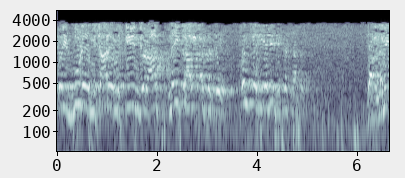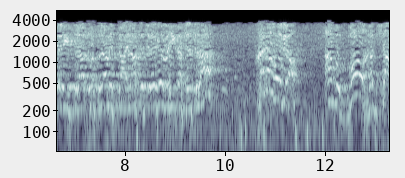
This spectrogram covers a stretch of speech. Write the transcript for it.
کوئی بوڑھے مچارے مسکین جو رات نہیں کراوی کر سکتے، ان کے لیے بھی دقت نہ ہو۔ جب نبی علی السلام وسلام اس کائنات سے چلے گئے، وہی کا سلسلہ ختم ہو گیا۔ اب وہ خدشہ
